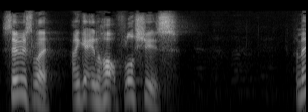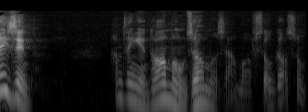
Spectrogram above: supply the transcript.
Seriously, I'm getting hot flushes. Amazing. I'm thinking, hormones, hormones, hormones I've still got some.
